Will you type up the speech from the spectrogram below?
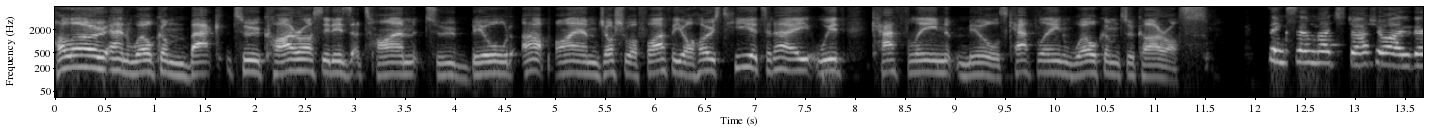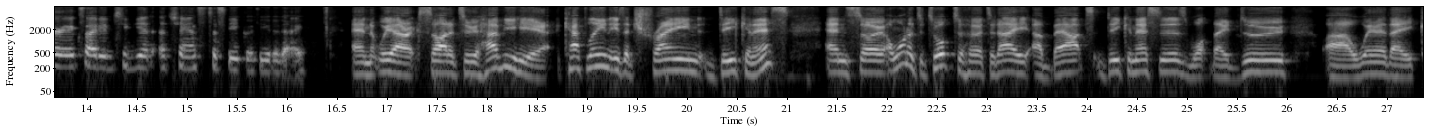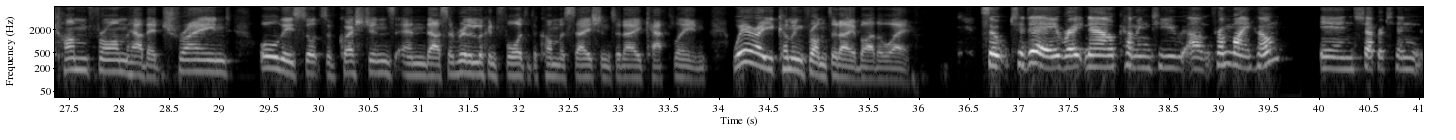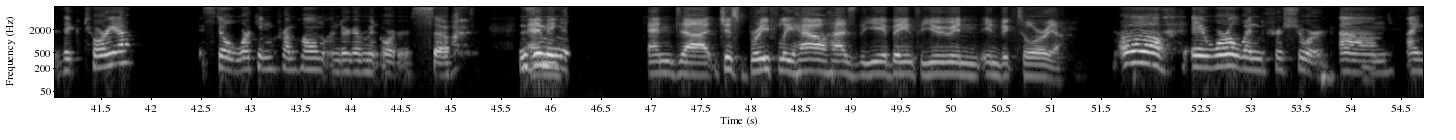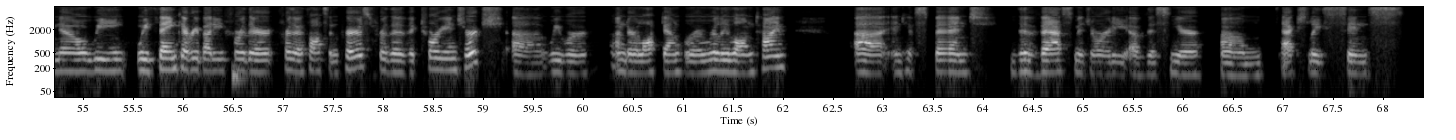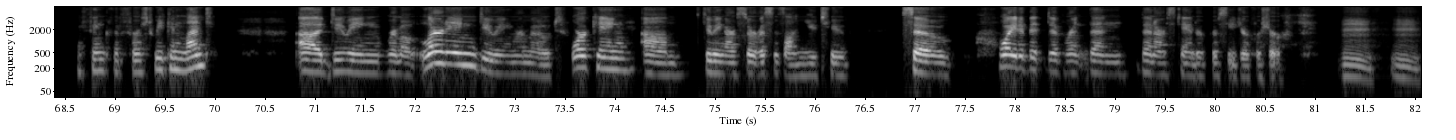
Hello and welcome back to Kairos. It is a time to build up. I am Joshua Pfeiffer, your host here today with Kathleen Mills. Kathleen, welcome to Kairos. Thanks so much, Joshua. I'm very excited to get a chance to speak with you today. And we are excited to have you here. Kathleen is a trained deaconess. And so I wanted to talk to her today about deaconesses, what they do, uh, where they come from, how they're trained, all these sorts of questions. And uh, so really looking forward to the conversation today, Kathleen. Where are you coming from today, by the way? So today, right now, coming to you um, from my home in Shepparton, Victoria, still working from home under government orders. So zooming and, And uh, just briefly, how has the year been for you in, in Victoria? Oh, a whirlwind for sure. Um, I know we we thank everybody for their for their thoughts and prayers for the Victorian Church. Uh, we were under lockdown for a really long time uh, and have spent the vast majority of this year, um, actually since I think the first week in Lent, uh, doing remote learning, doing remote working, um, doing our services on YouTube. So quite a bit different than than our standard procedure for sure. Mm, mm.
